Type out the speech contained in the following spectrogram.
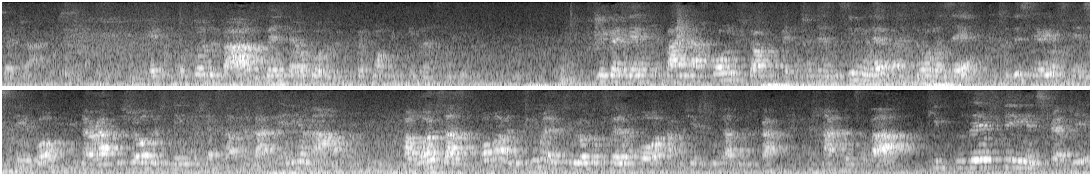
stretch eyes. אותו דבר, בין דאוגות וכופף מרפקים לצדדים. לגלגל כתפיים לאחור, לפתוח את פתח הדלת. שימו לב, האזור הזה, so this area stays stable. Now wrap the shoulders, lean the chest up and back. any amount. הראש זז אחורה, אבל תשימו לב שהוא לא נופל אחורה, ככה שיש תחושת מחקר. נחנק בצוואר. Keep lifting and stretching.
